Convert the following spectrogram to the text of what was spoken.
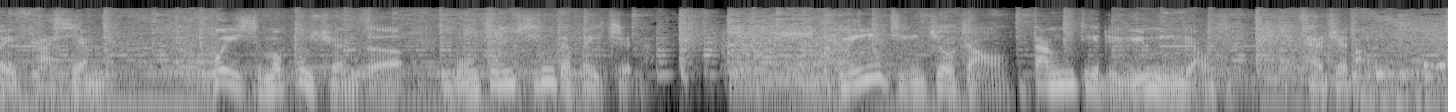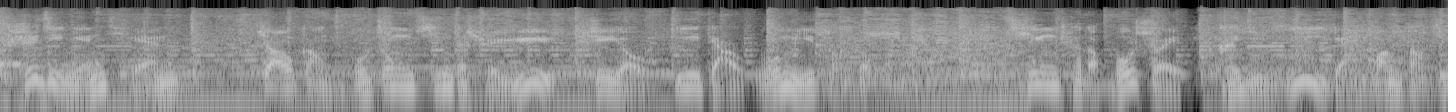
被发现吗？为什么不选择湖中心的位置呢？民警就找当地的渔民了解，才知道十几年前焦岗湖中心的水域只有一点五米左右，清澈的湖水可以一眼望到底。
